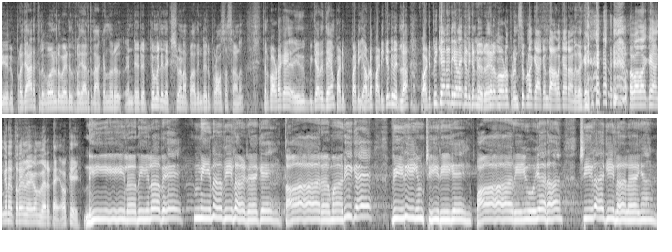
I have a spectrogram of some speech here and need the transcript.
ഈ ഒരു പ്രചാരത്തിൽ വേൾഡ് വൈഡ് പ്രചാരത്തിലാക്കുന്ന ഒരു എന്റെ ഒരു ഏറ്റവും വലിയ ലക്ഷ്യമാണ്. അപ്പോൾ അതിന്റെ ഒരു പ്രോസസ്സാണ് ചിലപ്പോൾ അവിടെയൊക്കെ മിക്കാറ് ഇദ്ദേഹം പഠി പഠി അവിടെ പഠിക്കേണ്ടി വരില്ല. പഠിപ്പിക്കാനായിട്ട് ഇയാളൊക്കെ എടുക്കേണ്ടി വരും. ചിലപ്പോൾ അവിടെ പ്രിൻസിപ്പളൊക്കെ ആക്കേണ്ട ആൾക്കാരാണ് ഇതൊക്കെ. അപ്പൊ അതൊക്കെ അങ്ങനെ എത്രയും വേഗം വരട്ടെ. ഓക്കെ നീല നിലവേ നിലവിലഴകെ താരമരികെ വിരിയും ചിരിയെ പാറിയുയരാൻ ചിറകിലലയാൻ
